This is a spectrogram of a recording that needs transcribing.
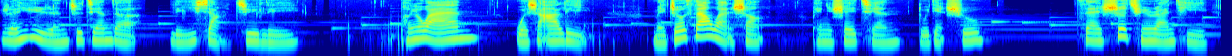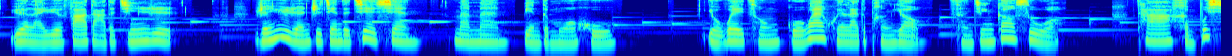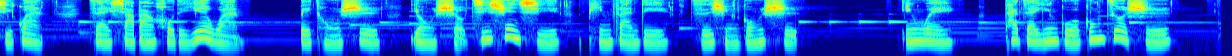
人与人之间的理想距离。朋友晚安，我是阿丽。每周三晚上陪你睡前读点书。在社群软体越来越发达的今日，人与人之间的界限慢慢变得模糊。有位从国外回来的朋友曾经告诉我，他很不习惯在下班后的夜晚被同事。用手机讯息频繁地咨询公事，因为他在英国工作时，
